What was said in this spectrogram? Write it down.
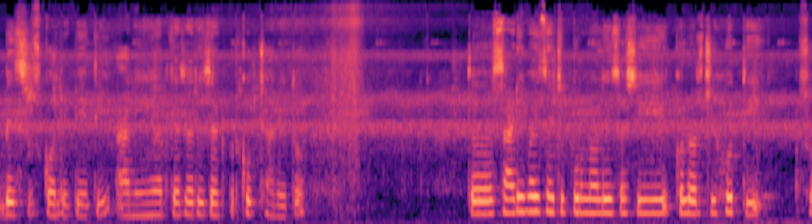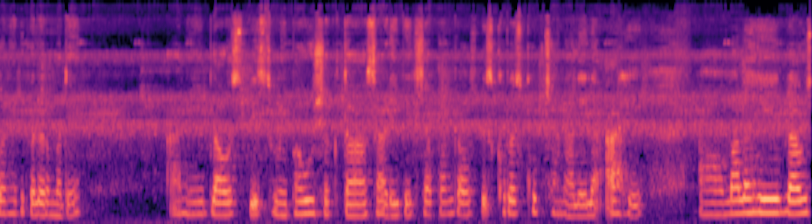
बेस्टच क्वालिटी येते आणि त्याचा रिझल्ट पण खूप छान येतो. तर साडी ह्याची पूर्ण लेस अशी कलरची होती. सोनेरी कलरमध्ये आणि ब्लाऊज पीस तुम्ही पाहू शकता. साडीपेक्षा पण ब्लाऊज पीस खरंच खूप छान आलेला आहे. मला हे ब्लाऊज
